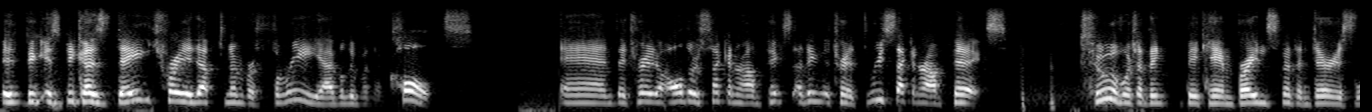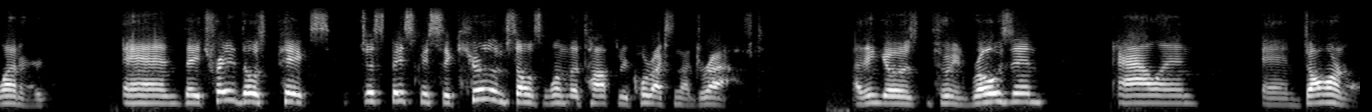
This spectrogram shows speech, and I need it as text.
It, it's because they traded up to number three, I believe, with the Colts, and they traded all their second round picks. I think they traded three second round picks, two of which I think became Braden Smith and Darius Leonard, and they traded those picks just basically secure themselves one of the top three quarterbacks in that draft. I think it was between Rosen, Allen, and Darnold.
